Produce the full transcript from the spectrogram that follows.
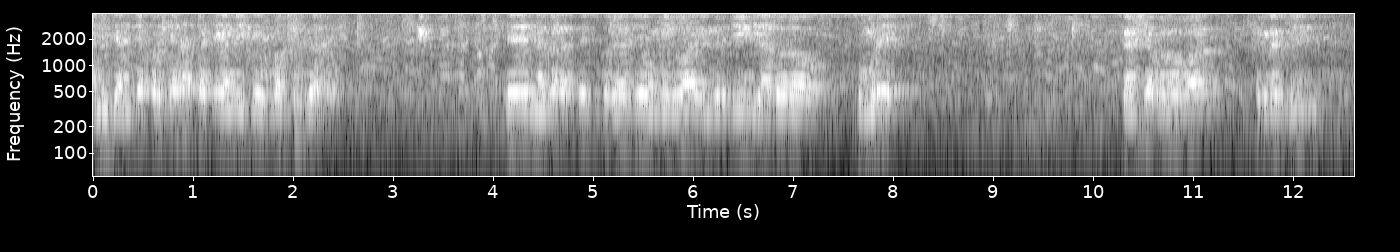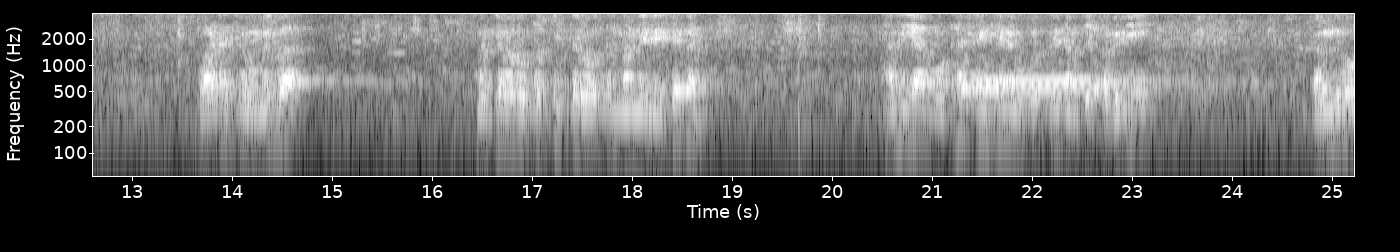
आणि ज्यांच्या प्रचारासाठी आम्ही इथे उपस्थित झालो ते नगर अध्यक्षपदाचे उमेदवार इंद्रजीत यादवराव कुंबळे त्यांच्याबरोबर सगळे वीस वार्डाचे उमेदवार मंचावर उपस्थित सर्व सन्मान्य नेतेगण आणि या मोठ्या संख्येने उपस्थित आमच्या भगिनी बंधू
